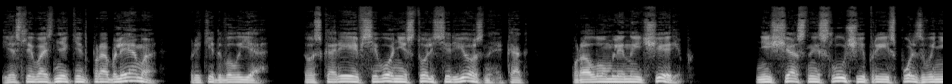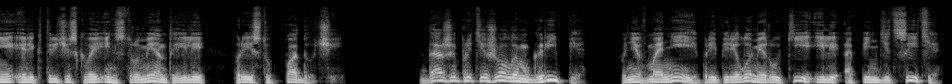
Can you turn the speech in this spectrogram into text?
Если возникнет проблема, — прикидывал я, — то, скорее всего, не столь серьезная, как проломленный череп, несчастный случай при использовании электрического инструмента или приступ подучий. Даже при тяжелом гриппе, пневмонии, при переломе руки или аппендиците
